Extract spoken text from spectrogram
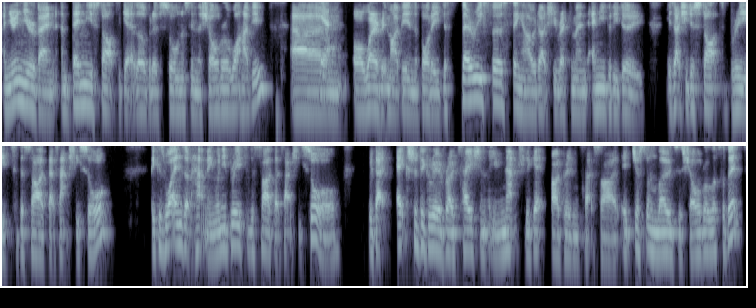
and you're in your event, and then you start to get a little bit of soreness in the shoulder or what have you, um, yeah. or wherever it might be in the body, the very first thing I would actually recommend anybody do is actually just start to breathe to the side that's actually sore. Because what ends up happening when you breathe to the side that's actually sore, with that extra degree of rotation that you naturally get by breathing to that side, it just unloads the shoulder a little bit,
